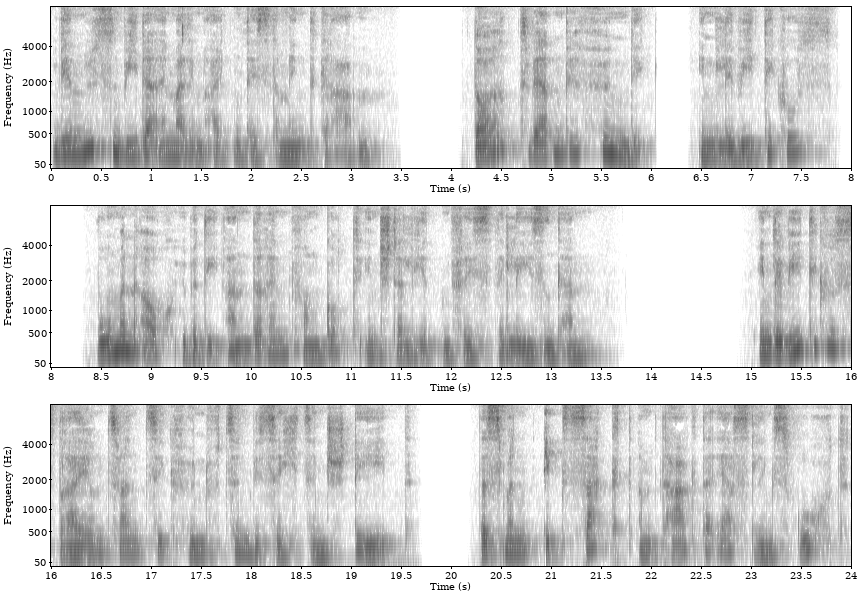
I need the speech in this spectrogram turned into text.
wir müssen wieder einmal im Alten Testament graben. Dort werden wir fündig in Levitikus, wo man auch über die anderen von Gott installierten Feste lesen kann. In Levitikus 23, 15 bis 16 steht, dass man exakt am Tag der Erstlingsfrucht,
